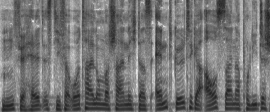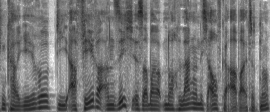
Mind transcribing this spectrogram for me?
Hm, für Held ist die Verurteilung wahrscheinlich das endgültige Aus seiner politischen Karriere. Die Affäre an sich ist aber noch lange nicht aufgearbeitet, ne?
